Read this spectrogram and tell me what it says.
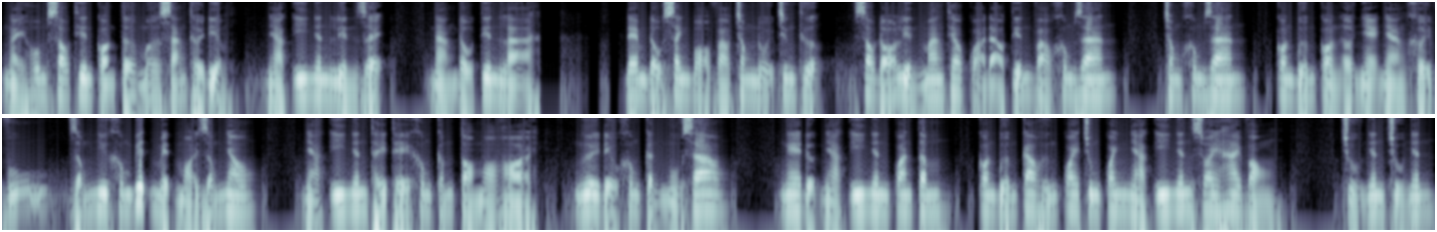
Ngày hôm sau thiên còn tờ mờ sáng thời điểm, nhạc y nhân liền dậy. Nàng đầu tiên là đem đậu xanh bỏ vào trong nồi trưng thượng, sau đó liền mang theo quả đào tiến vào không gian. Trong không gian, con bướm còn ở nhẹ nhàng khởi vũ, giống như không biết mệt mỏi giống nhau. Nhạc y nhân thấy thế không cấm tò mò hỏi, ngươi đều không cần ngủ sao? Nghe được nhạc y nhân quan tâm, con bướm cao hứng quay chung quanh nhạc y nhân xoay hai vòng. Chủ nhân chủ nhân,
